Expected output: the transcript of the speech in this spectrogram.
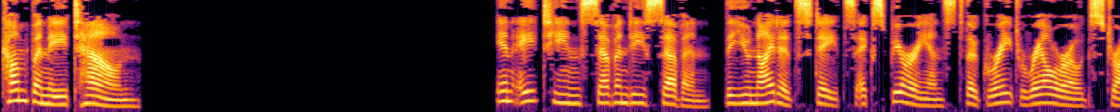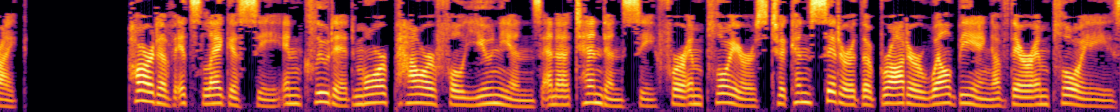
Company town In 1877, the United States experienced the Great Railroad Strike. Part of its legacy included more powerful unions and a tendency for employers to consider the broader well-being of their employees.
